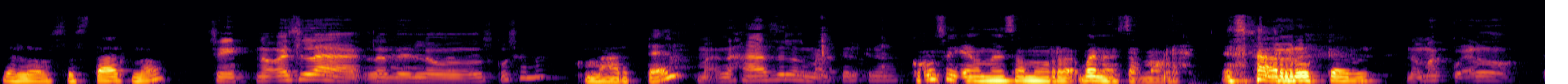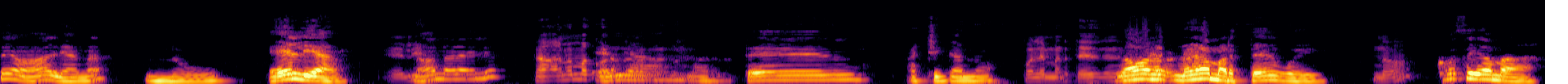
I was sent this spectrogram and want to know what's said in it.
de los Stark, ¿no? Sí, no, es la, la de los. ¿Cómo se llama? ¿Martel? Ma- Ajá, es de los Martel, creo. ¿Cómo se llama esa morra? Bueno, esa morra. Esa ruca, güey. No me acuerdo. ¿Se llamaba Aliana? No. Elia. ¿Elia? No, no era Elia. No, no me acuerdo. Martel. Ah, chica, no. Ponle Martel. No, no, no era Martel, güey. ¿No? ¿Cómo se llama?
